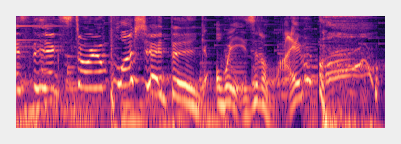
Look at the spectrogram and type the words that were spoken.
it's the xNestorio plushie, I think. Oh, wait, is it alive?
